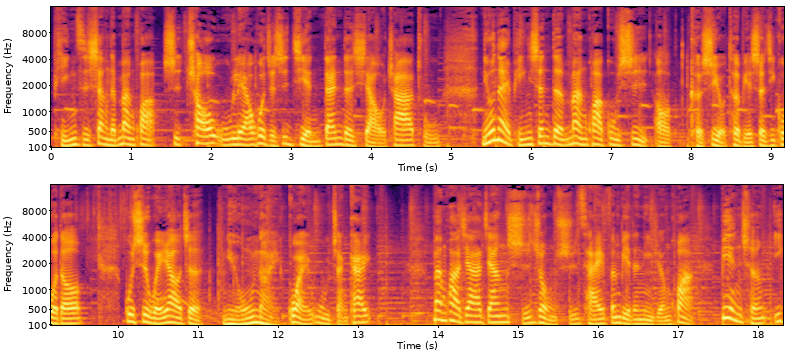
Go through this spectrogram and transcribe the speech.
瓶子上的漫画是超无聊或者是简单的小插图，牛奶瓶身的漫画故事哦，可是有特别设计过的哦。故事围绕着牛奶怪物展开，漫画家将十种食材分别的拟人化，变成一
